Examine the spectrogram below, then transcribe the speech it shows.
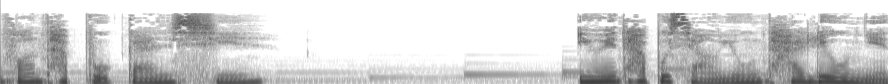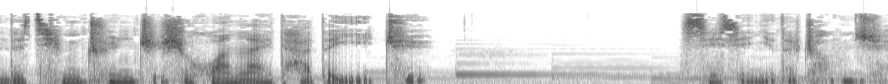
芳她不甘心，因为她不想用她六年的青春，只是换来他的一句“谢谢你的成全”。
